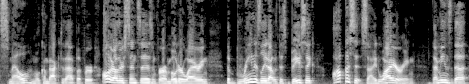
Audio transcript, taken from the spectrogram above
smell, and we'll come back to that, but for all our other senses and for our motor wiring, the brain is laid out with this basic opposite side wiring. That means the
